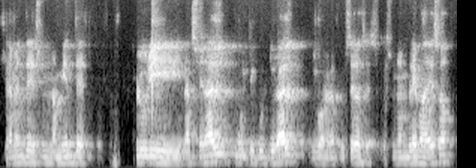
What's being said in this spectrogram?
generalmente es un ambiente plurinacional, multicultural, y bueno, los cruceros es, un emblema de eso.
